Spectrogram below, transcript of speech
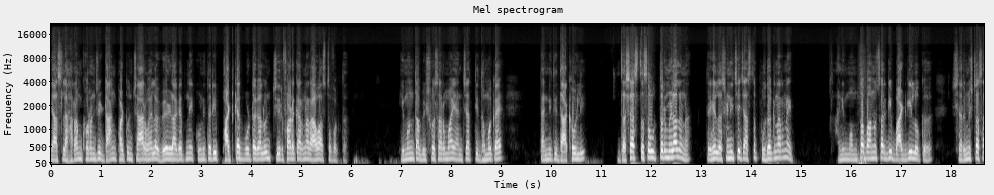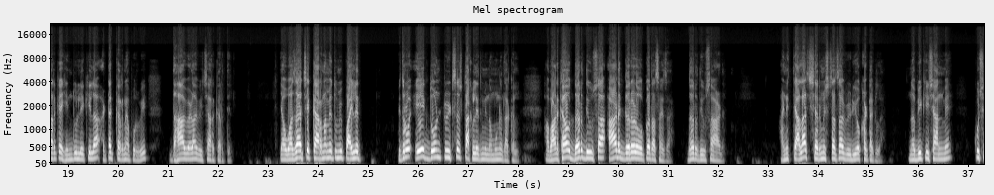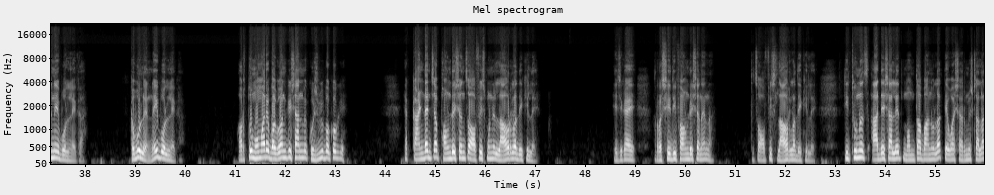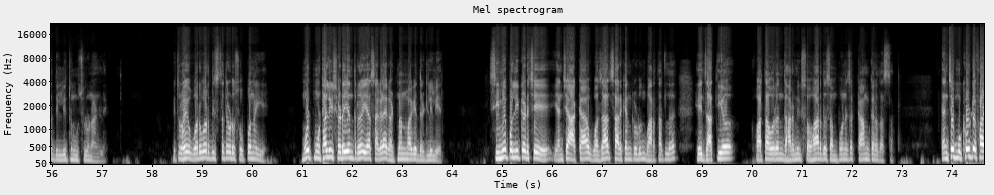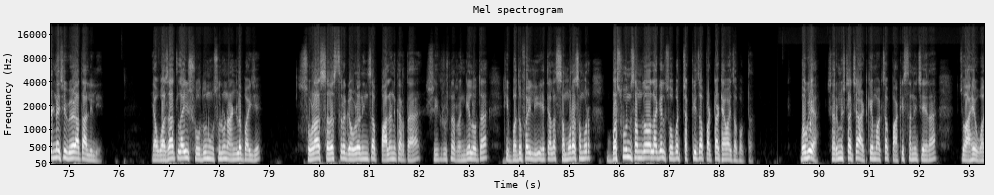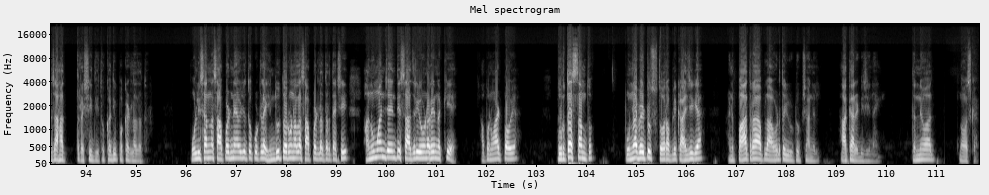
या असल्या हरामखोरांची डांग फाटून चार व्हायला वेळ लागत नाही कुणीतरी फाटक्यात बोटं घालून चिरफाड करणार हवा असतो फक्त. हिमंता विश्वशर्मा यांच्यात ती धमक आहे. त्यांनी ती दाखवली. जशास तसं उत्तर मिळालं ना तर हे लसणीचे जास्त फुदकणार नाहीत. आणि ममता बानूसारखी बाडगी लोक शर्मिष्ठासारख्या हिंदू लेकीला अटक करण्यापूर्वी दहा वेळा विचार करतील. या वजाचे कारनामे तुम्ही पाहिलेत. मित्रो एक दोन ट्विट्सच टाकलेत मी नमुने दाखल. हा भाडखाव दर दिवसा आड गरळ ओकत असायचा. दर दिवसा आड. आणि त्यालाच शर्मिष्ठाचा व्हिडिओ खटकला. नबी की शान में कुछ नहीं बोलने का. कबूल है? नहीं बोलने का. और तुम हमारे भगवान की शान में कुछ भी बकोगे? या कांड्यांच्या फाउंडेशनचं ऑफिस म्हणजे लाहोरला देखील आहे. हे जे काय रशिदी फाउंडेशन आहे ना त्याचं ऑफिस लाहोरला देखील आहे. तिथूनच आदेश आलेत ममता बानूला तेव्हा शर्मिष्ठाला दिल्लीतून उचलून आणले. मित्र हे वरवर दिसतं तेवढं सोपं नाही आहे मोठमोठाली षडयंत्र या सगळ्या घटनांमागे दडलेली आहेत. सीमेपलीकडचे यांचे आका वजात सारख्यांकडून भारतातलं हे जातीय वातावरण धार्मिक सौहार्द संपवण्याचं काम करत असतात. त्यांचे मुखवटे फाडण्याची वेळ आता आलेली आहे. या वजातलाही शोधून उचलून आणलं पाहिजे. सोळा सहस्त्र गवळणींचा पालन करता श्रीकृष्ण रंगेल होता की बदफैली हे त्याला समोरासमोर बसवून समजावं लागेल सोबत चक्कीचा पट्टा ठेवायचा फक्त. बघूया शर्मिष्ठाच्या अटकेमागचा पाकिस्तानी चेहरा जो आहे वजाहत रशिदी तो कधी पकडला जातो पोलिसांना सापडण्याऐवजी तो कुठल्या हिंदू तरुणाला सापडला तर त्याची हनुमान जयंती साजरी होणार हे नक्की आहे. आपण वाट पाहूया. तुर्तास थांबतो. पुन्हा भेटूच तोवर आपली काळजी घ्या आणि पाहत राहा आपलं आवडतं YouTube channel Aakar D G nine. धन्यवाद. नमस्कार.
